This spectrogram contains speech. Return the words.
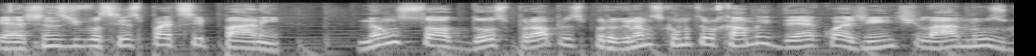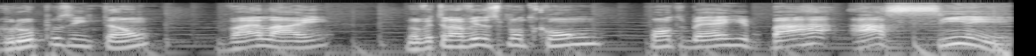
é a chance de vocês participarem não só dos próprios programas, como trocar uma ideia com a gente lá nos grupos. Então, vai lá, hein? 99vidas.com.br barra assine.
